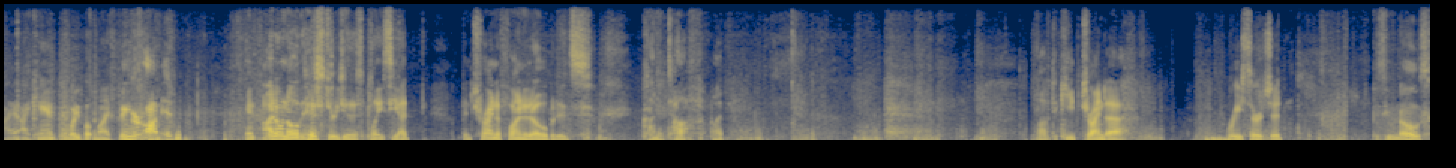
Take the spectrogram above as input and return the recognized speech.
I, I can't quite put my finger on it. And I don't know the history to this place yet. I've been trying to find it out, but it's kind of tough. But I'll have to keep trying to research it. Because who knows?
